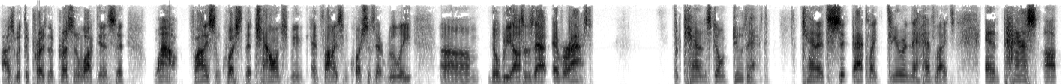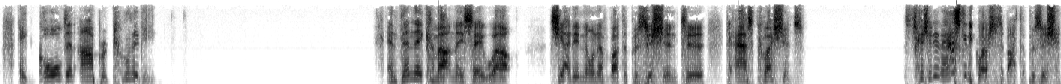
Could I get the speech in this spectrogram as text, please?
I was with the president. The president walked in and said, wow, finally some questions that challenged me and finally some questions that really um, nobody else has ever asked. But candidates don't do that candidates sit back like deer in the headlights and pass up a golden opportunity. And then they come out and they say, well, gee, I didn't know enough about the position to, to ask questions. It's because you didn't ask any questions about the position.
